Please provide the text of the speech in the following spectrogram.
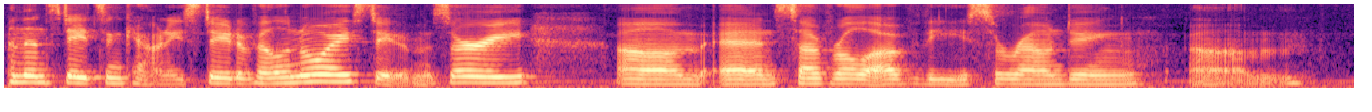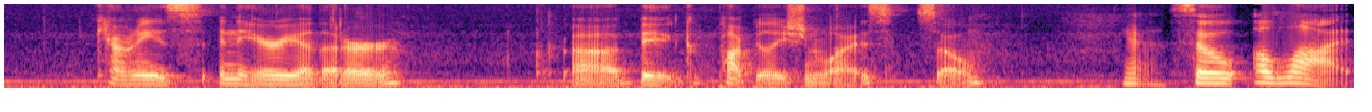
and then states and counties state of illinois state of missouri um, and several of the surrounding um, counties in the area that are uh, big population wise so Yeah. So a lot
